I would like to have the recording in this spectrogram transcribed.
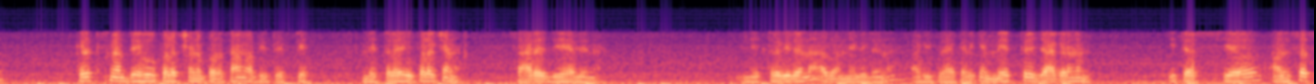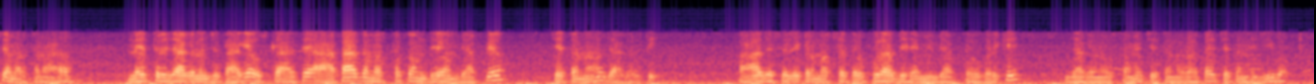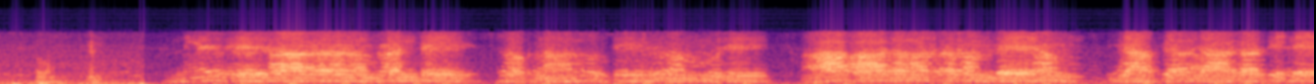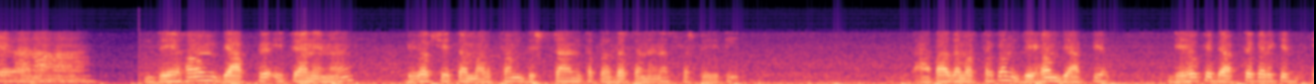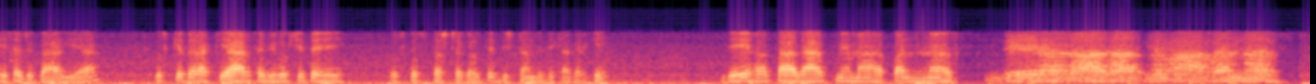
कृष्ण देह उपलक्षण परता अभिप्रेत्य नेत्र है उपलक्षण, सारे देह लेना। नेत्र लेना और अन्य लेना अभिप्राय करके नेत्र जागरण अंश से समर्थना नेत्र जागरण जो कहा गया, उसका अर्थ है आपाद मस्तकम देह व्याप्य चेतन जागृति पाद से लेकर मस्तक तक पूरा देह में व्याप्त होकर के जागरण अवस्था में चेतन रहता है, चेतन है जीव। देहम व्याप्य इतन विवक्षित अर्थम दृष्टांत प्रदर्शन स्पष्ट आपाद मस्तकम देहम व्याप्य देह के व्याप्त करके ऐसा जो कहा गया उसके द्वारा क्या अर्थ विवक्षित है उसको स्पष्ट करते दृष्टांत दिखा करके। देह तादात्म्यमापन्न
